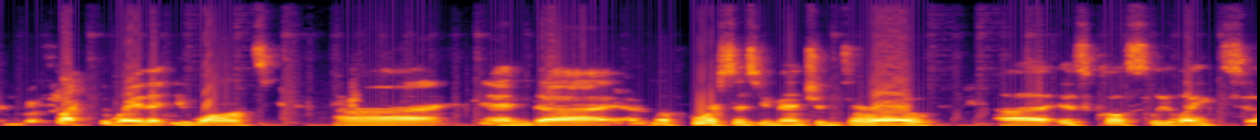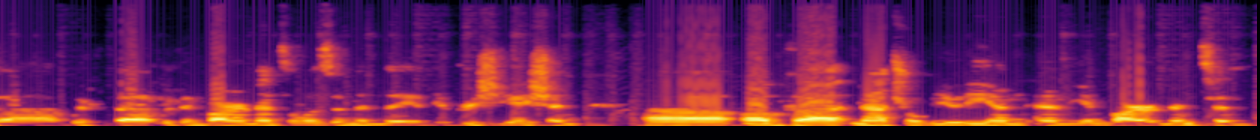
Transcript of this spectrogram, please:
and reflect the way that you want. Uh, and uh, of course, as you mentioned, Thoreau uh, is closely linked uh, with uh, with environmentalism and the, the appreciation of natural beauty and, and the environment. And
